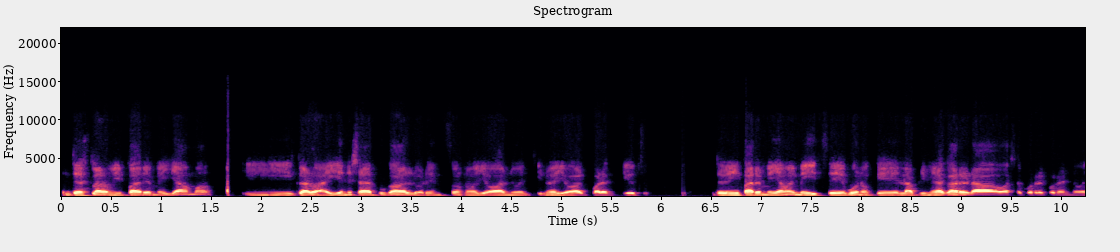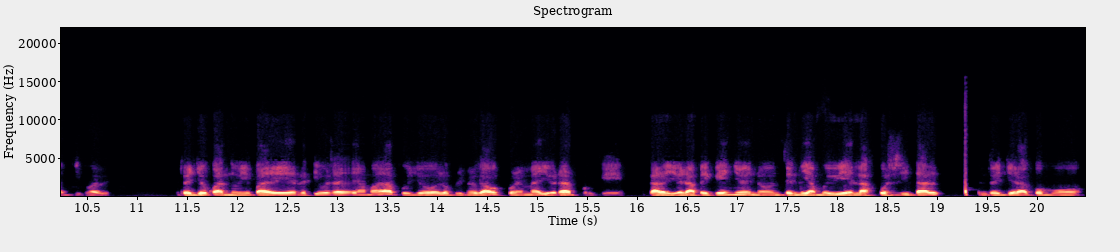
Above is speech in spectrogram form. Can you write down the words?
Entonces, claro, mi padre me llama y claro, ahí en esa época Lorenzo no llevaba el 99, llevaba el 48. Entonces mi padre me llama y me dice, bueno, que la primera carrera vas a correr con el 99. Entonces yo cuando mi padre recibe esa llamada, pues yo lo primero que hago es ponerme a llorar porque, claro, yo era pequeño y no entendía muy bien las cosas y tal. Entonces yo era como,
